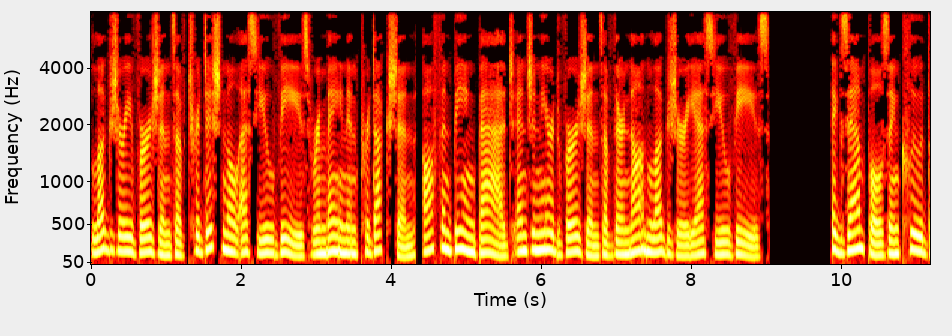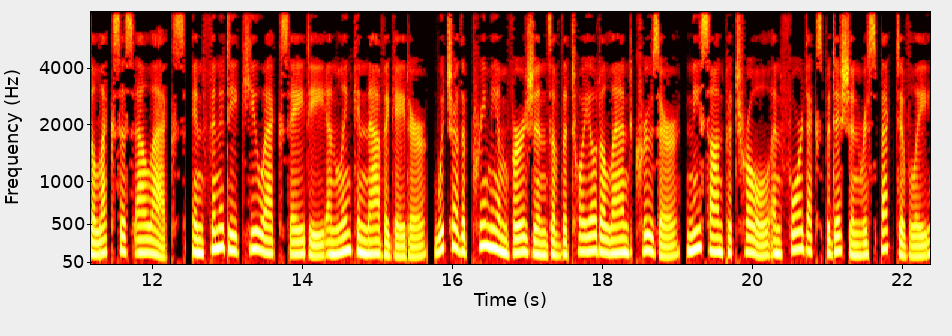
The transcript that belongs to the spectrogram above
luxury versions of traditional SUVs remain in production, often being badge-engineered versions of their non-luxury SUVs. Examples include the Lexus LX, Infiniti QX80 and Lincoln Navigator, which are the premium versions of the Toyota Land Cruiser, Nissan Patrol and Ford Expedition respectively.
